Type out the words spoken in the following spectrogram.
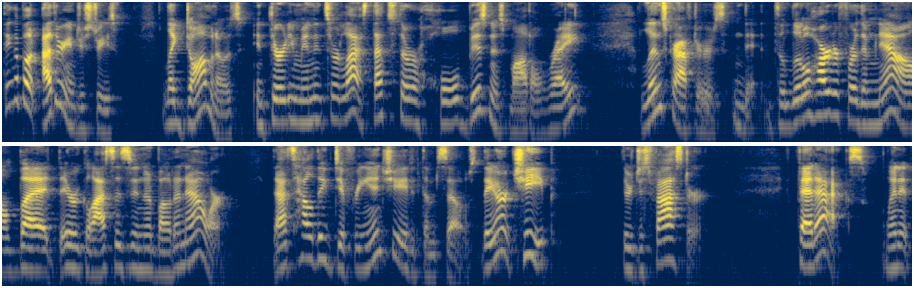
Think about other industries like Domino's in 30 minutes or less. That's their whole business model, right? LensCrafters, it's a little harder for them now, but their glasses in about an hour. That's how they differentiated themselves. They aren't cheap, they're just faster. FedEx, when it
